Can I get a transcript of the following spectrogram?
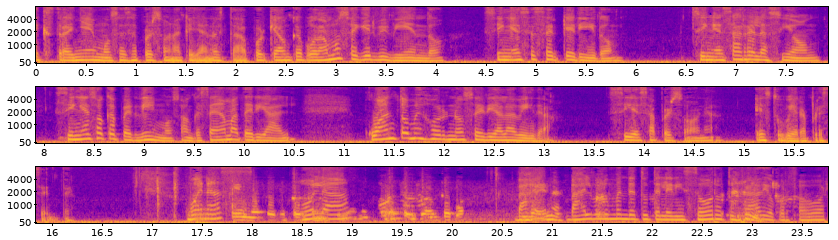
extrañemos a esa persona que ya no está, porque aunque podamos seguir viviendo sin ese ser querido, sin esa relación, sin eso que perdimos, aunque sea material, ¿cuánto mejor no sería la vida si esa persona estuviera presente? Buenas. Hola. Baja, el- baja el volumen de tu televisor o tu radio, por favor.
